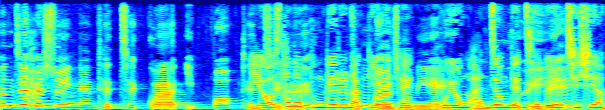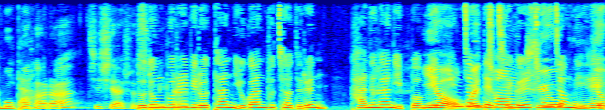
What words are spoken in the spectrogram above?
현재 할 수 있는 대책과 입법 대책을 이어 산업 붕괴를 막기 위해 고용 안정 대책을 지시합니다. 보고하라 지시하셨습니다. 노동부를 비롯한 유관 부처들은 가능한 입법 및 행정 대책을 총정리해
